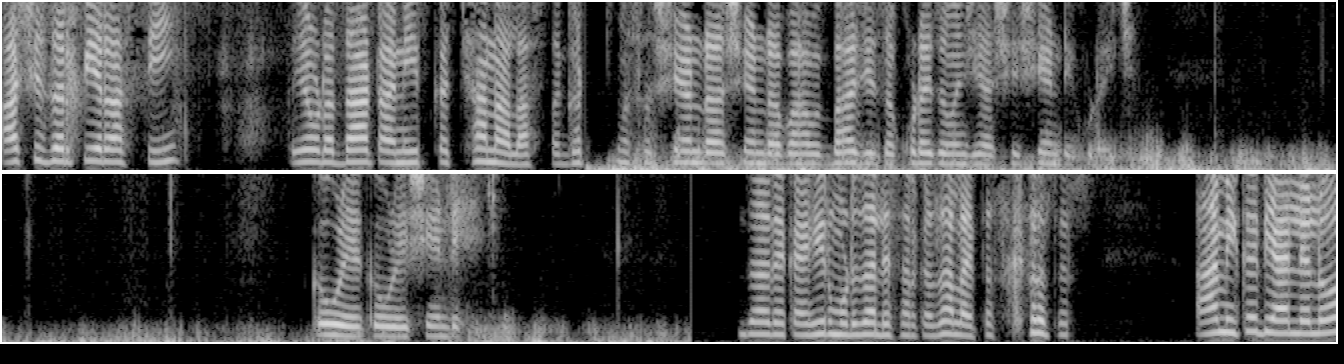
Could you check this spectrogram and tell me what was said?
अशी जर पेर असती तर एवढा दाट आणि इतका छान आला असता. घट असं शेंडा शेंडा भा भाजीचा खुडायचा म्हणजे अशी शेंडे खुडायचे. कवळे कवळे शेंडे. जाऊ द्या काय हिरमोड झाल्यासारखा झालाय तसं खरं तर. आम्ही कधी आलेलो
